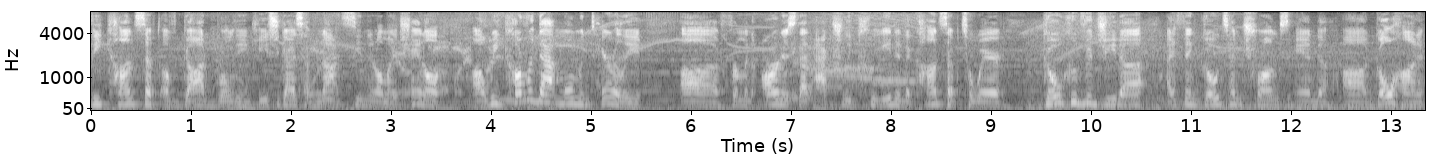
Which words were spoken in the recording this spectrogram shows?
the concept of God Broly. In case you guys have not seen it on my channel, uh, we covered that momentarily uh, from an artist that actually created a concept to where Goku Vegeta, I think Goten Trunks, and uh, Gohan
